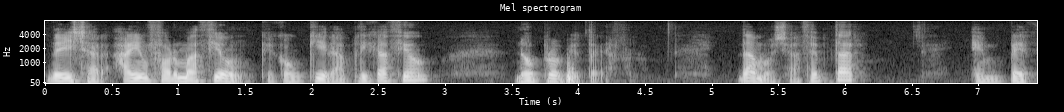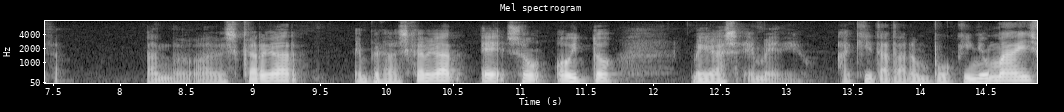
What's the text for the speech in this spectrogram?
deixar a información que conquira a aplicación no propio teléfono. Damos a aceptar, empeza dando a descargar, empeza a descargar e son 8 megas e medio. Aquí tardará un pouquiño máis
